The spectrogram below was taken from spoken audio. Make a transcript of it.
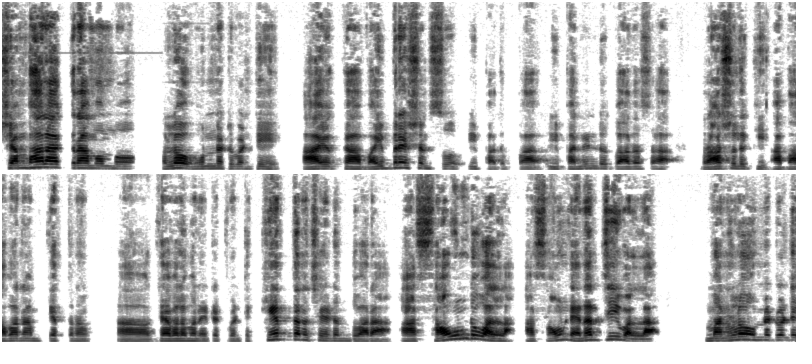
శంబాలా గ్రామంలో ఉన్నటువంటి ఆ యొక్క వైబ్రేషన్స్ ఈ పది ప- ఈ పన్నెండు ద్వాదశ రాసులకి ఆ బాబానాం కీర్తనం కేవలం అనేటటువంటి కీర్తన చేయడం ద్వారా ఆ సౌండ్ వల్ల ఆ సౌండ్ ఎనర్జీ వల్ల మనలో ఉన్నటువంటి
